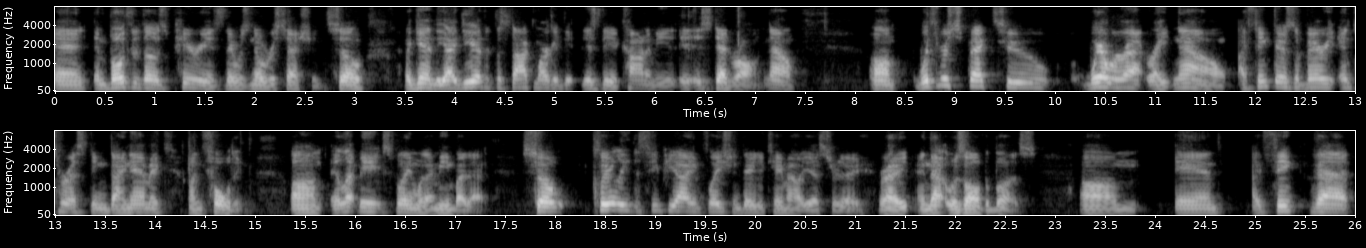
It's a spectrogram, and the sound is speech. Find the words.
And in both of those periods, there was no recession. So, again, the idea that the stock market is the economy is dead wrong. Now, um, with respect to where we're at right now, I think there's a very interesting dynamic unfolding. Um, and let me explain what I mean by that. So, clearly, the CPI inflation data came out yesterday, right? And that was all the buzz. Um, and I think that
